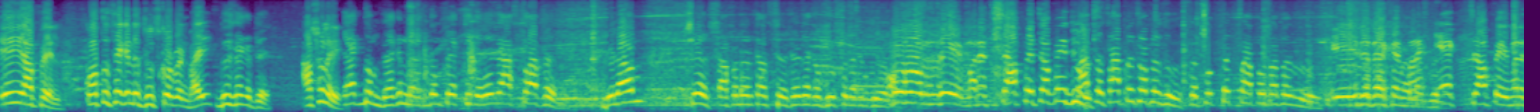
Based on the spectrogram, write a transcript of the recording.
এই আপেল কত সেকেন্ডে জুস করবেন ভাই? দুই সেকেন্ডে আসলে? একদম দেখেন না একদম প্র্যাকটিক্যাল এই যে আস্ত আপেল। দিলাম শেষ আপেলের কাজ শেষ এই দেখো জুসটা দেখেন কি হবে ওরে মানে চাপে চাপে জুস চাপে চাপে চাপে জুস প্রত্যেক চাপে চাপে জুস এই যে দেখেন মানে এক চাপে মানে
